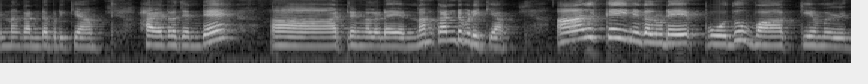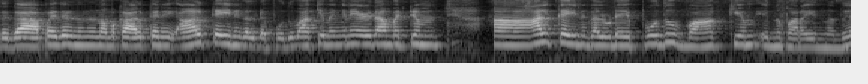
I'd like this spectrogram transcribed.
എണ്ണം കണ്ടുപിടിക്കാം? ഹൈഡ്രജന്റെ ആറ്റങ്ങളുടെ എണ്ണം കണ്ടുപിടിക്കാം. ആൽക്കൈനുകളുടെ പൊതുവാക്യം എഴുതുക. അപ്പോൾ ഇതിൽ നിന്ന് നമുക്ക് ആൽക്കനി ആൽക്കൈനുകളുടെ പൊതുവാക്യം എങ്ങനെ എഴുതാൻ പറ്റും? ആൽക്കൈനുകളുടെ പൊതുവാക്യം എന്ന് പറയുന്നത്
